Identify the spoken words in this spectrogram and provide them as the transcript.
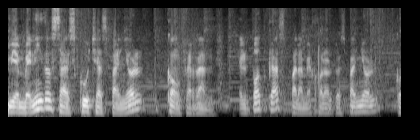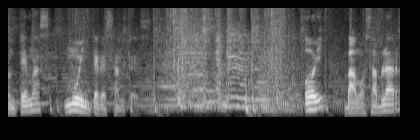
bienvenidos a Escucha Español con Ferran, el podcast para mejorar tu español con temas muy interesantes. Hoy vamos a hablar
